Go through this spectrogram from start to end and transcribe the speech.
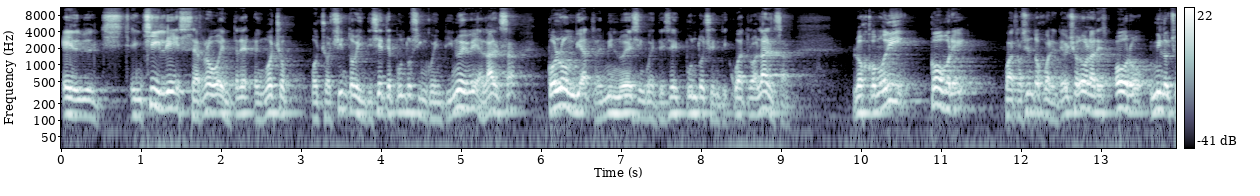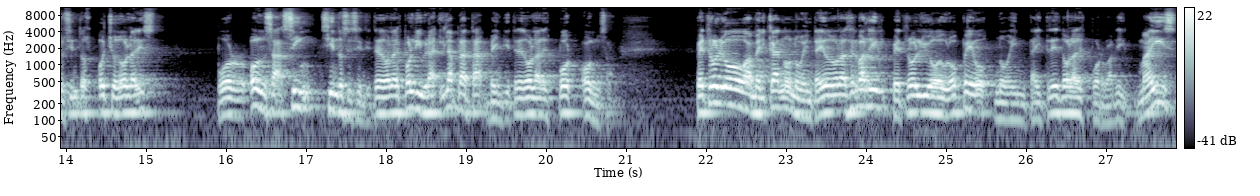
en Chile cerró en, en 827.59 al alza. Colombia 3.956.84 al alza. Los comodí, cobre 448 dólares, oro 1808 dólares por onza, zinc 163 dólares por libra y la plata 23 dólares por onza. Petróleo americano 92 dólares el barril, petróleo europeo 93 dólares por barril. Maíz,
